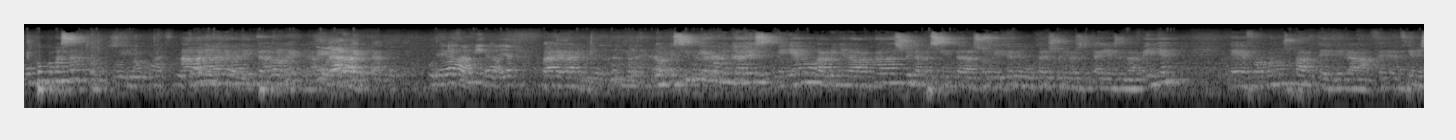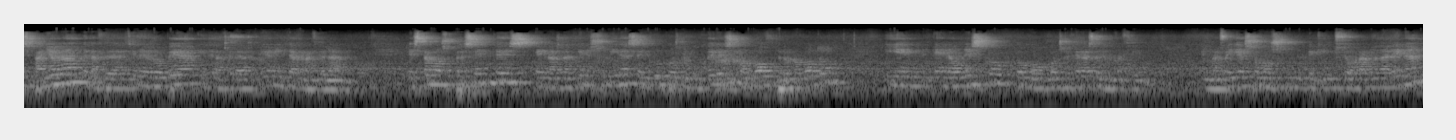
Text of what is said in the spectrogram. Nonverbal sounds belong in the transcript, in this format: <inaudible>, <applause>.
¿Un poco más alto? Sí. Ah, vale, vale, vale, perdón, Vale, vale. Lo que sí voy a comentar es, me llamo Garbiña Narrajada, soy la presidenta de la Asociación de Mujeres Universitarias de Marbella. Eh, formamos parte de la Federación Española, de la Federación Europea y de la Federación Internacional. Estamos presentes en las Naciones Unidas en grupos de mujeres con voz pero no voto y en, en la UNESCO como consejeras de educación. En Marbella somos un pequeñito grano de arena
